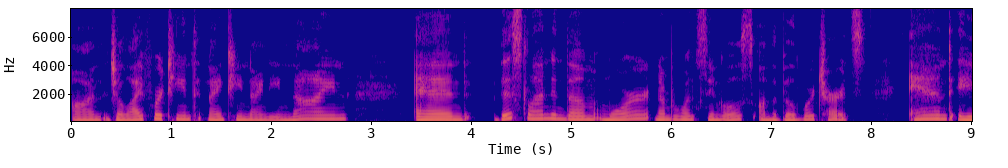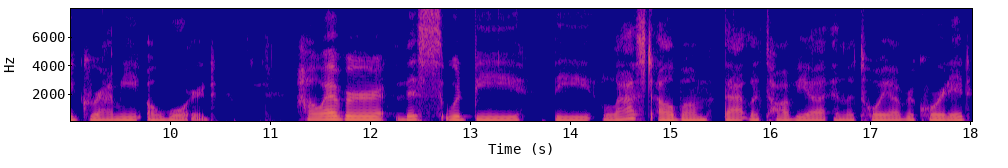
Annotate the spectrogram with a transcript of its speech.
on July 14th, 1999, and this landed them more number one singles on the Billboard charts and a Grammy Award. However, this would be the last album that Latavia and Latoya recorded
